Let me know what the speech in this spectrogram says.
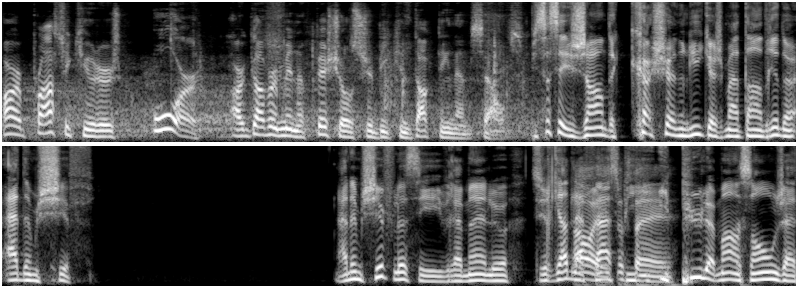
our prosecutors or our government officials should be conducting themselves. Puis ça, c'est le genre de cochonnerie que je m'attendrais d'un Adam Schiff. Adam Schiff, là, c'est vraiment, là, tu regardes la Ah ouais, face, puis un- il pue le mensonge à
